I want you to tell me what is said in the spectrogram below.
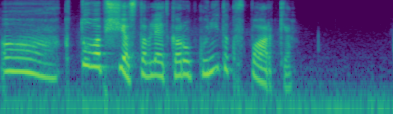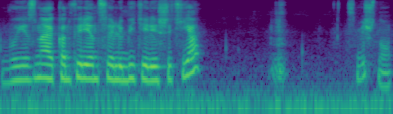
А, кто вообще оставляет коробку ниток в парке? Выездная конференция любителей шитья? Смешно.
